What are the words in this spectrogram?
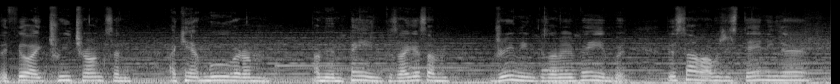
They feel like tree trunks and I can't move and I'm I'm in pain because I guess I'm dreaming because I'm in pain. But this time I was just standing there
